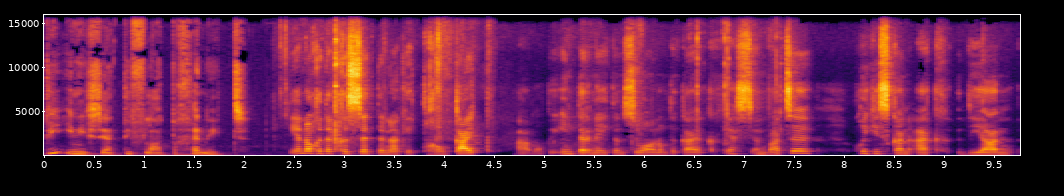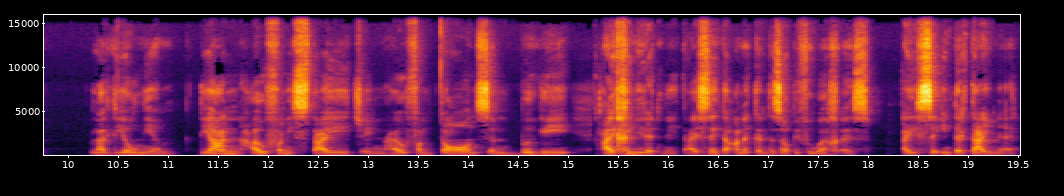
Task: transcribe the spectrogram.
die inisiatief laat begin het. Eendag het ek gesit en ek het gaan kyk um, op die internet en so aan om te kyk, ja, yes, en watse goedjies kan ek Dian laat deelneem. Dian hou van die stage en hou van dans en boogie. Hy geniet dit net. Hy's net 'n ander kind as hy op die verhoog is. Hy's 'n entertainer.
